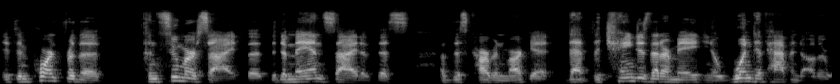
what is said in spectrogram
it's important for the consumer side the, the demand side of this of this carbon market that the changes that are made you know wouldn't have happened otherwise.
